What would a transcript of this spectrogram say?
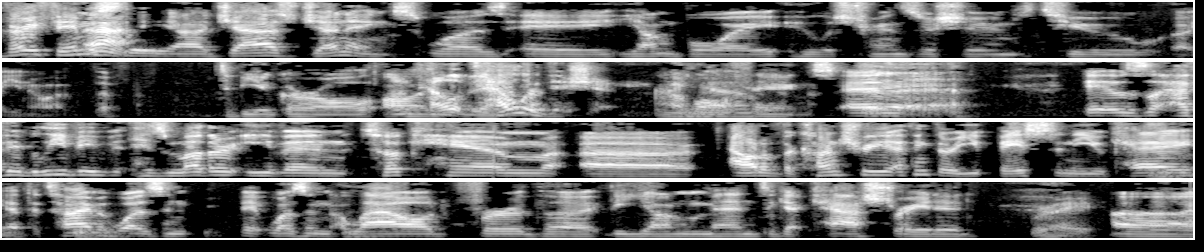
very famously, uh, Jazz Jennings was a young boy who was transitioned to, uh, you know, a, to be a girl on, on television, television of all things. And yeah. it was, I believe, even, his mother even took him uh, out of the country. I think they're based in the UK mm-hmm. at the time. It wasn't it wasn't allowed for the the young men to get castrated. Right. Uh,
